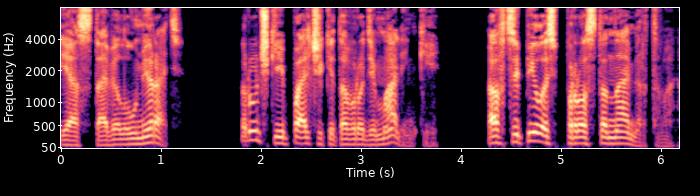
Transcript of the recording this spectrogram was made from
и оставила умирать. Ручки и пальчики-то вроде маленькие, а вцепилась просто намертво.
